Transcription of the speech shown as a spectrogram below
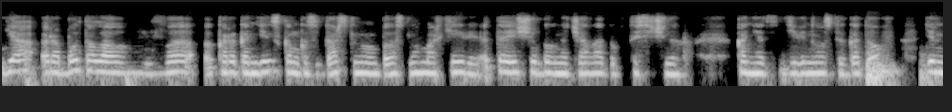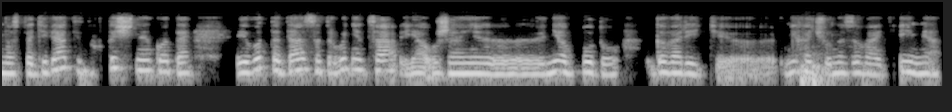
я работала в Карагандинском государственном областном архиве. Это еще был начало 2000-х, конец 90-х годов, 99-й, 2000-е годы. И вот тогда сотрудница, я уже не, не буду говорить, э, не хочу называть имя,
